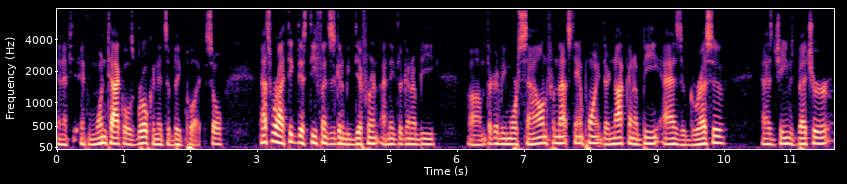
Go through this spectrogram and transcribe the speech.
And if if one tackle is broken, it's a big play. So that's where I think this defense is going to be different. I think they're going to be um, they're going to be more sound from that standpoint. They're not going to be as aggressive as James Bettcher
